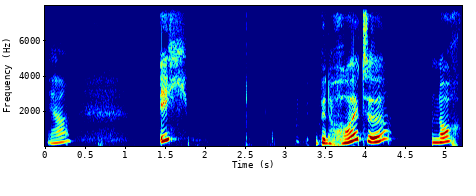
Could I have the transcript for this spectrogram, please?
Ja, ich bin heute noch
